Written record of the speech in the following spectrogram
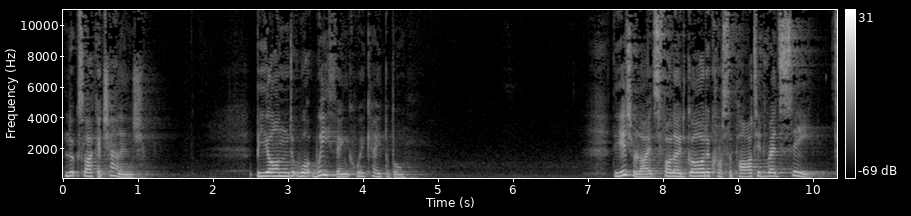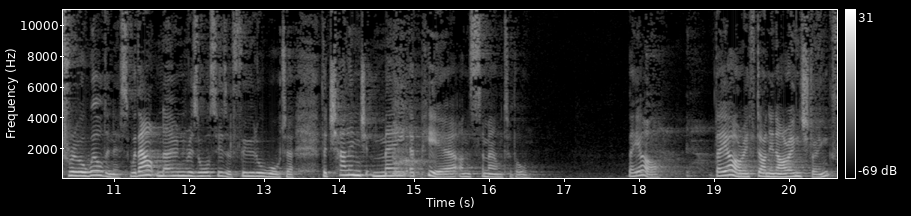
looks like a challenge, beyond what we think we're capable. The Israelites followed God across the parted Red Sea, through a wilderness, without known resources of food or water. The challenge may appear unsurmountable. They are. They are if done in our own strength,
